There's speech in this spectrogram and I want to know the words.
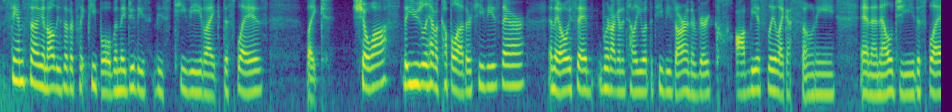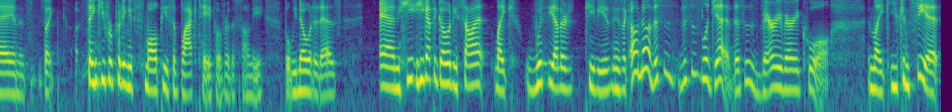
Samsung and all these other people when they do these these TV like displays, like show offs, they usually have a couple other TVs there. And they always say we're not going to tell you what the TVs are, and they're very obviously like a Sony and an LG display, and it's like thank you for putting a small piece of black tape over the Sony, but we know what it is. And he he got to go and he saw it like with the other TVs, and he's like, oh no, this is this is legit. This is very very cool. and like you can see it,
